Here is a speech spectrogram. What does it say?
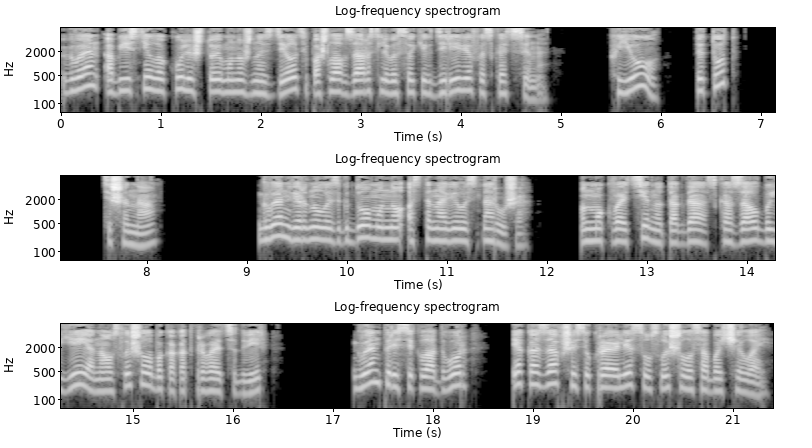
Гвен объяснила Куле, что ему нужно сделать, и пошла в заросли высоких деревьев искать сына. «Хью, ты тут?» Тишина. Гвен вернулась к дому, но остановилась снаружи. Он мог войти, но тогда сказал бы ей, она услышала бы, как открывается дверь. Гвен пересекла двор и, оказавшись у края леса, услышала собачий лай.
